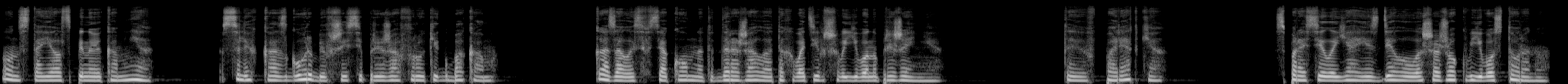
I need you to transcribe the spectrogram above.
Он стоял спиной ко мне, слегка сгорбившись и прижав руки к бокам. Казалось, вся комната дрожала от охватившего его напряжения. «Ты в порядке?» Спросила я и сделала шажок в его сторону.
